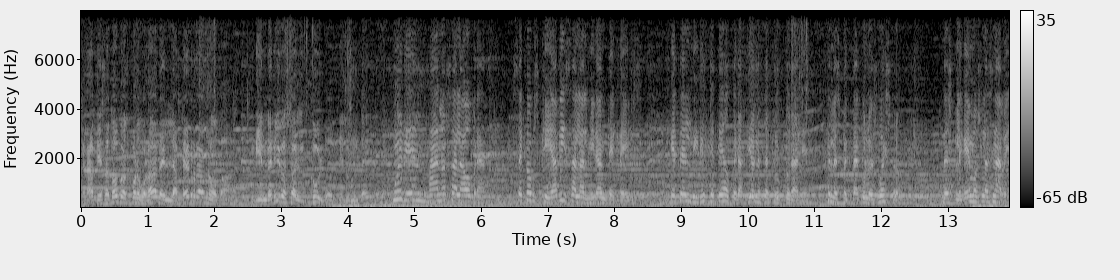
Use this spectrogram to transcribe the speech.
Gracias a todos por volar en la Terra Nova. Bienvenidos al culo del universo. Muy bien, manos a la obra. Sekovsky, avisa al almirante Graves. Kettel, dirígete a operaciones estructurales. El espectáculo es vuestro. Despleguemos las naves.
